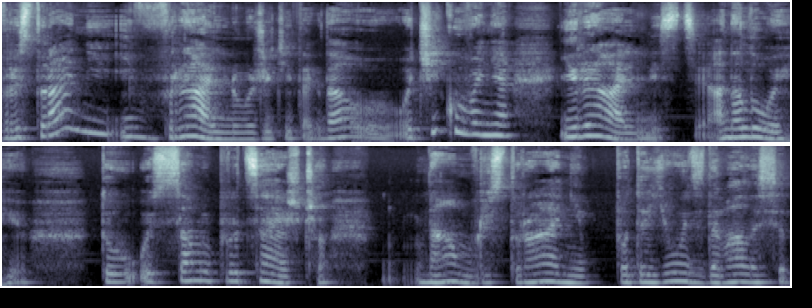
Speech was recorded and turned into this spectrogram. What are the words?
в ресторані і в реальному житті, так, да? очікування і реальність, аналогію. То ось саме про це, що нам в ресторані подають, здавалося б,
